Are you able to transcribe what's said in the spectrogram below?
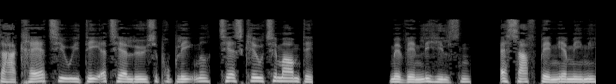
der har kreative idéer til at løse problemet, til at skrive til mig om det. Med venlig hilsen, Asaf Benjamini.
